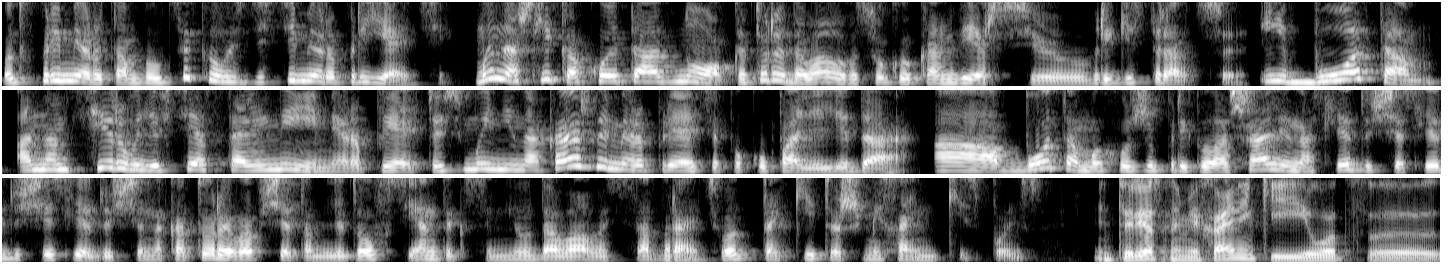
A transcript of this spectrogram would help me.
Вот, к примеру, там был цикл из 10 мероприятий. Мы нашли какое-то одно, которое давало высокую конверсию в регистрацию. И ботом анонсировали все остальные мероприятия. То есть мы не на каждое мероприятие покупали лида, а ботом их уже приглашали на следующее, следующее, следующее, на которое вообще там лидов с Яндекса не удавалось собрать. Вот такие тоже механики используют интересные механики, и вот э,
